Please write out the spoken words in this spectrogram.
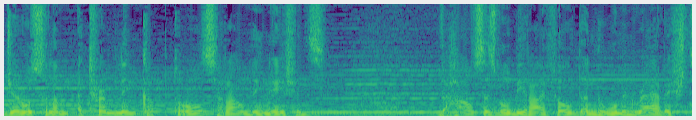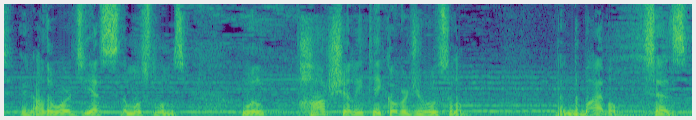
Jerusalem a trembling cup to all surrounding nations. The houses will be rifled and the women ravished. In other words, yes, the Muslims will partially take over Jerusalem. Then the Bible says,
